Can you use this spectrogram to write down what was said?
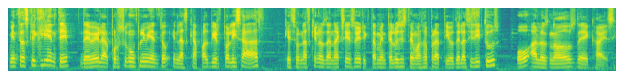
Mientras que el cliente debe velar por su cumplimiento en las capas virtualizadas, que son las que nos dan acceso directamente a los sistemas operativos de las EC2 o a los nodos de EKS.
